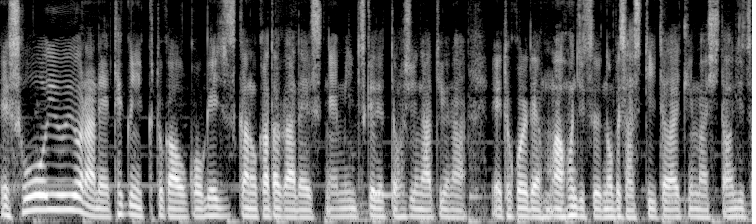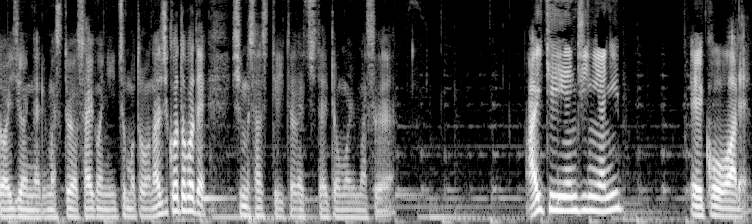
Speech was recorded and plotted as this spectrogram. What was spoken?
えー、そういうようなねテクニックとかをこう芸術家の方がですね身につけていってほしいなというような、え、ところで、まあ、本日述べさせていただきました。本日は以上になります。では最後にいつもと同じ言葉で締めさせていただきたいと思います。IT エンジニアに栄光あれ。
